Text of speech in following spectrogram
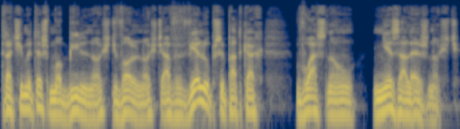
tracimy też mobilność, wolność, a w wielu przypadkach własną niezależność.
